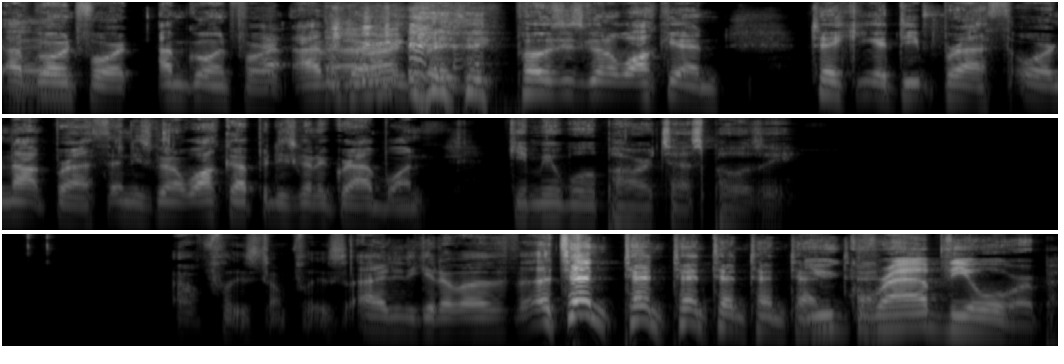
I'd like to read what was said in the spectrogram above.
I'm Uh, going for it. I'm going for it. I haven't All done anything crazy. Posey's going to walk in, taking a deep breath or not breath, and he's going to walk up and he's going to grab one. Give me a willpower test, Posey. Oh, please don't, please. I need to get above uh, 10, 10, 10, 10, 10, 10. you 10. grab the orb,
